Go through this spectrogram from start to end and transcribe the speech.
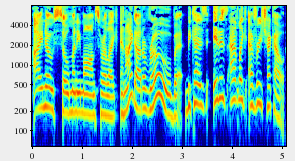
I know so many moms who are like, and I got a robe because it is at like every checkout,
